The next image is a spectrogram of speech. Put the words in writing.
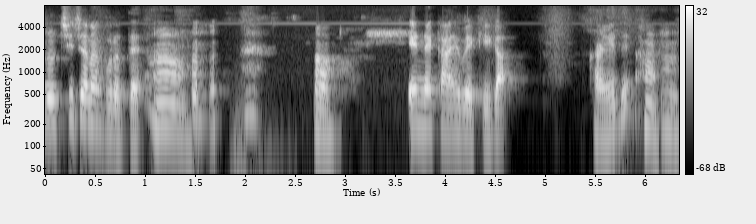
ರುಚಿ ಚೆನ್ನಾಗಿ ಬರುತ್ತೆ. ಹಾ. ಹಾ. ಎಣ್ಣೆ ಕಾಯ್ಬೇಕೀಗ. ಕಾಯದೆ ಹ್ಮ್ ಹ್ಮ್.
